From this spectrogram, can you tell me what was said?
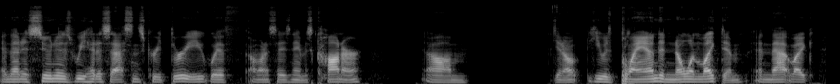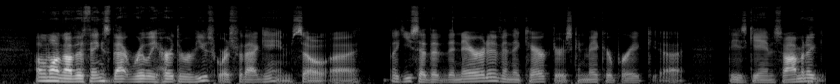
And then as soon as we hit Assassin's Creed 3 with, I want to say his name is Connor, um, you know, he was bland and no one liked him. And that, like, among other things, that really hurt the review scores for that game. So, uh, like you said, the, the narrative and the characters can make or break uh, these games. So I'm going to,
